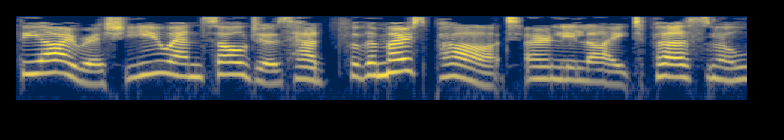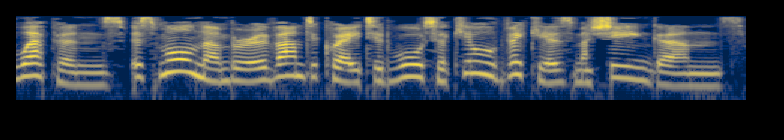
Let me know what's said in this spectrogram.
The Irish UN soldiers had, for the most part, only light personal weapons, a small number of antiquated water-cooled Vickers machine guns,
